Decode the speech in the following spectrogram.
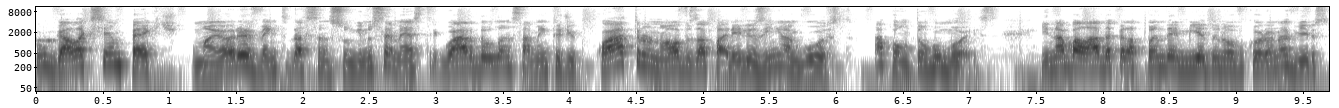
O Galaxy Unpacked, o maior evento da Samsung no semestre, guarda o lançamento de quatro novos aparelhos em agosto, apontam rumores. E na balada pela pandemia do novo coronavírus,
